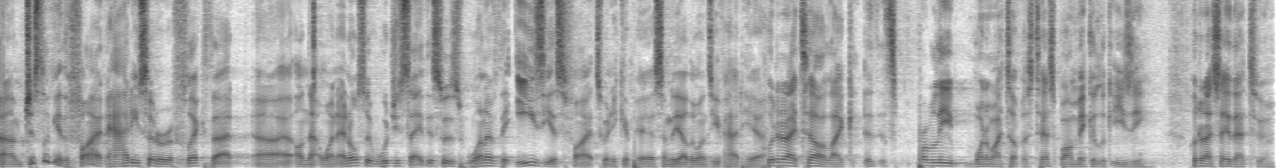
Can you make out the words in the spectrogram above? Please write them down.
Um, just looking at the fight, how do you sort of reflect that uh, on that one? And also, would you say this was one of the easiest fights when you compare some of the other ones you've had here? Who did I tell? Like, it's probably one of my toughest tests, but I'll make it look easy. Who did I say that to?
